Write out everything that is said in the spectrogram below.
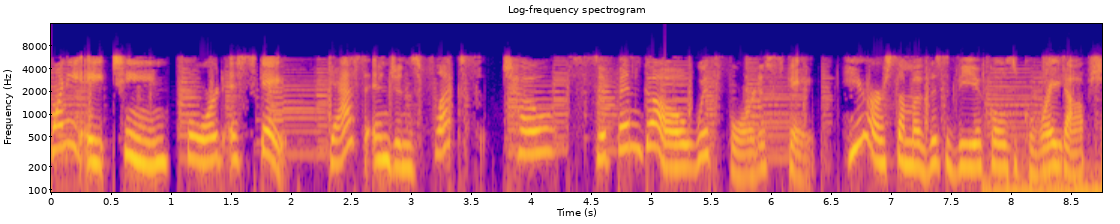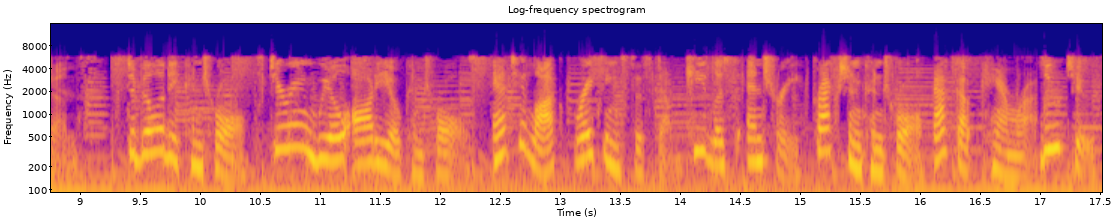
2018 Ford Escape. Gas engines flex, tow, sip and go with Ford Escape. Here are some of this vehicle's great options. Stability control, steering wheel audio controls, anti-lock braking system, keyless entry, traction control, backup camera, Bluetooth,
